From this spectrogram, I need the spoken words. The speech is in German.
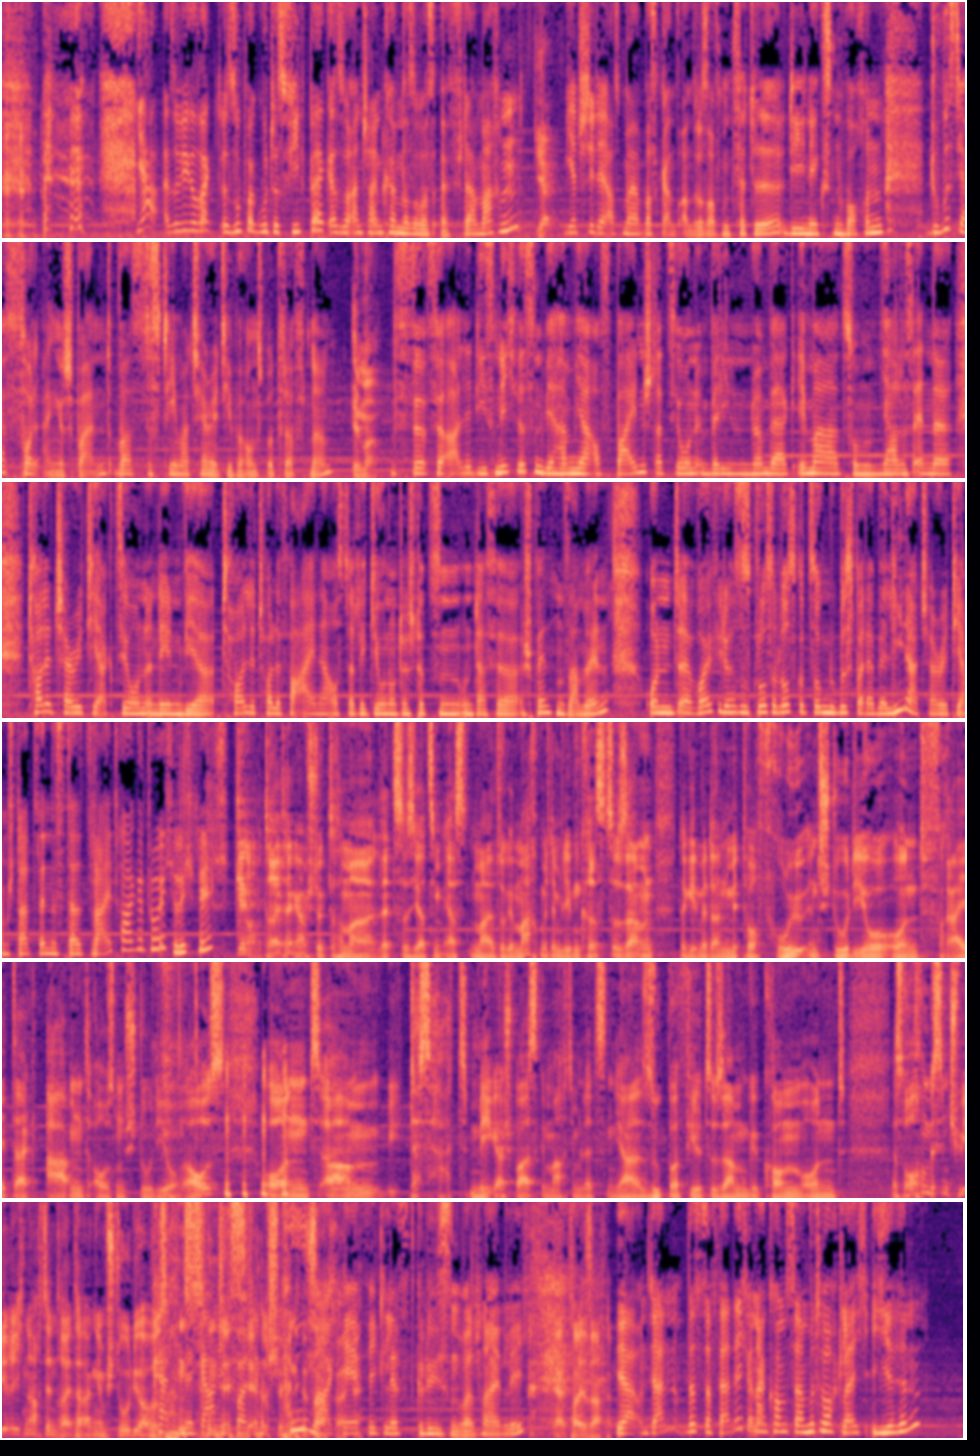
ja, also wie gesagt, super gutes Feedback. Also anscheinend können wir sowas öfter machen. Ja. Jetzt steht ja erstmal was ganz anderes auf dem Zettel die nächsten Wochen. Du bist ja voll angespannt, was das Thema Charity bei uns betrifft, ne? Immer. Für, für alle, die es nicht wissen, wir haben ja auf beiden Stationen in Berlin und Nürnberg immer zum Jahresende tolle Charity-Aktionen, in denen wir tolle, tolle Vereine aus der Region unterstützen und dafür Spenden sammeln. Und äh, Wolfi, du hast das große losgezogen, du bist bei der Berliner Charity am Start, sendest da drei Tage durch, richtig? Genau, drei Tage am Stück. Das haben wir letztes Jahr zum ersten Mal so gemacht mit dem lieben Chris zusammen. Da gehen wir dann Mittwoch früh ins Studio und Freitagabend aus dem Studio raus. und ähm, das hat mega Spaß gemacht im letzten Jahr. Super viel zusammengekommen und es roch ein bisschen schwierig nach den drei Tagen im Studio, aber Kann ich mir sonst gar nicht eine sehr schöne Sache. Puma-Käfig lässt grüßen wahrscheinlich. Ja, tolle Sache. Ja, und dann bist du fertig und dann kommst du am Mittwoch gleich hier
